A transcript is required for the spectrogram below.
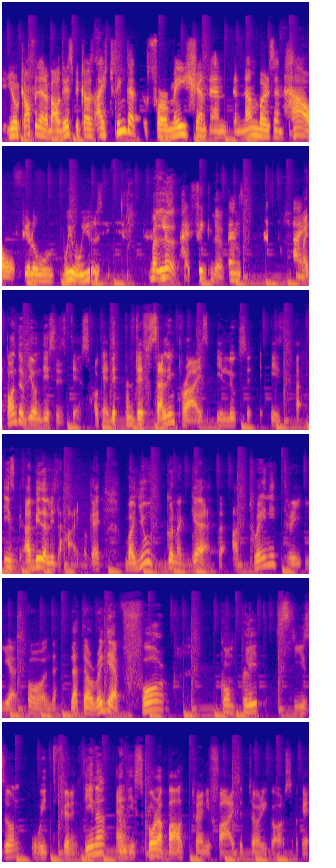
you're confident about this because I think that formation and the numbers and how people will use it but look, I think look. My point of view on this is this. Okay, the, the selling price it looks is uh, is a bit a little high. Okay, but you're gonna get a 23 years old that already have four complete season with Fiorentina and he scored about 25 to 30 goals. Okay,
